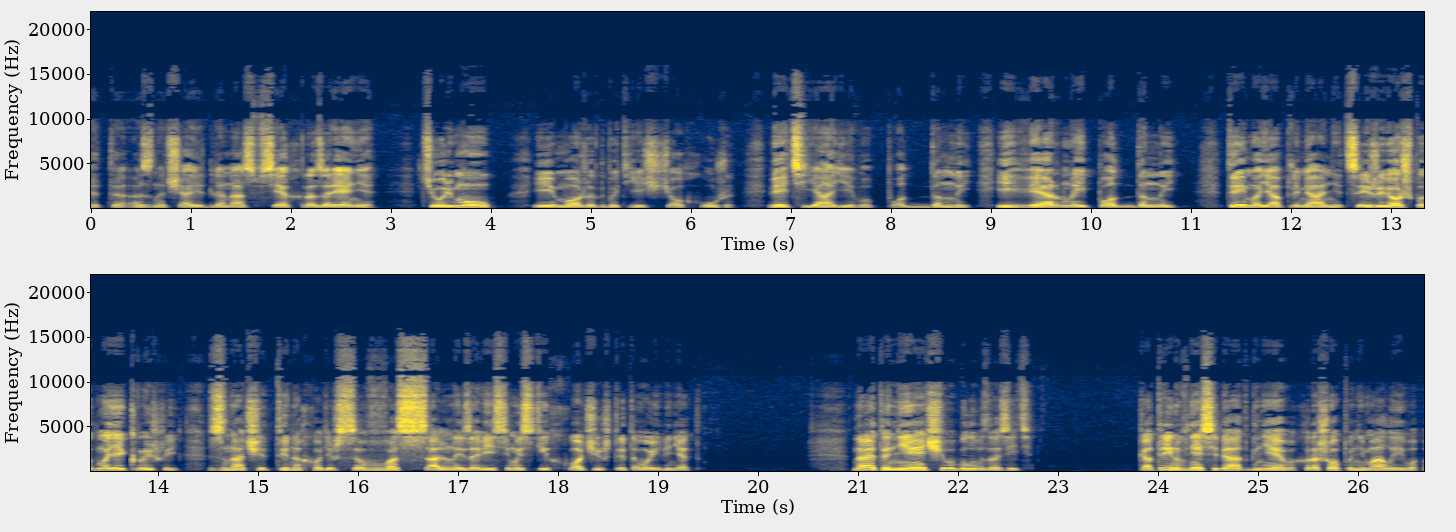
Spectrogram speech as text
Это означает для нас всех разорение, тюрьму и, может быть, еще хуже, ведь я его подданный и верный подданный. Ты моя племянница и живешь под моей крышей, значит, ты находишься в вассальной зависимости, хочешь ты того или нет. На это нечего было возразить. Катрин вне себя от гнева, хорошо понимала его,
